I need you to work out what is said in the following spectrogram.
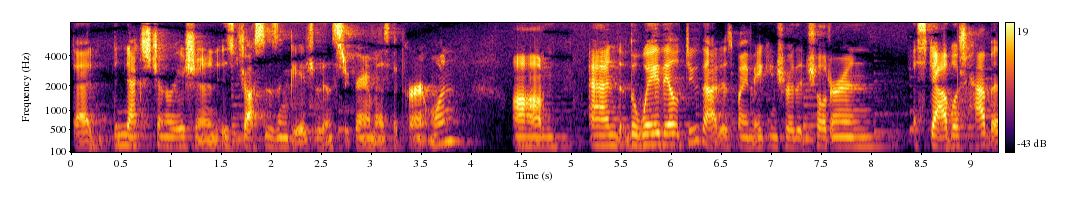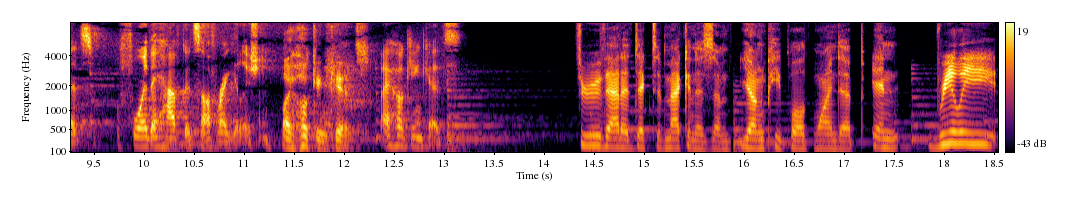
that the next generation is just as engaged with Instagram as the current one. Um, and the way they'll do that is by making sure that children establish habits before they have good self regulation. By hooking kids. By hooking kids. Through that addictive mechanism, young people wind up in really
